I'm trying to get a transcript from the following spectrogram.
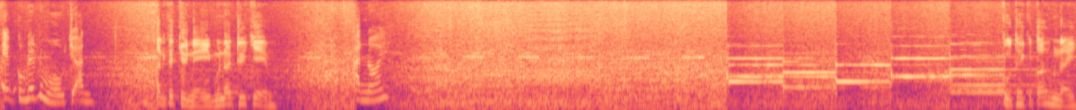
Em cũng đến ủng hộ cho anh. Anh có chuyện này muốn nói trước cho em. Anh nói. Cuộc thi của tối hôm nay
